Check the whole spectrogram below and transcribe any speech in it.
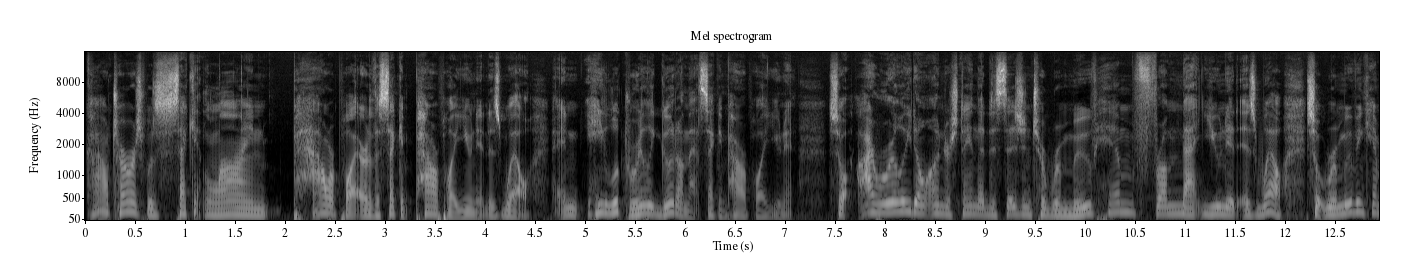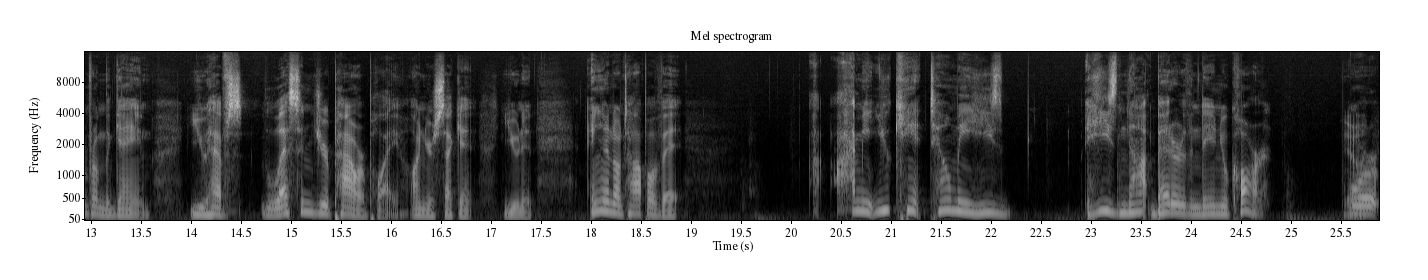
Kyle Turris was second line power play or the second power play unit as well. And he looked really good on that second power play unit. So I really don't understand the decision to remove him from that unit as well. So removing him from the game, you have lessened your power play on your second unit. And on top of it, I mean, you can't tell me he's he's not better than Daniel Carr. Yeah. Or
